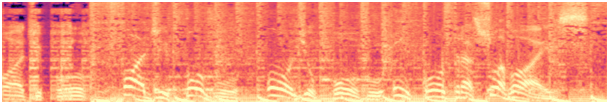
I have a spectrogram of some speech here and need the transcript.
pode Povo, pode Povo, onde o povo encontra sua voz.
